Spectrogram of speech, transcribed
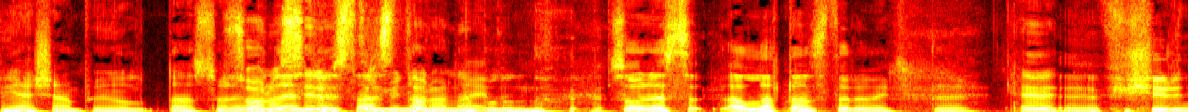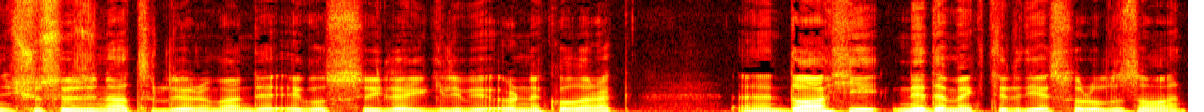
Dünya Evet. şampiyonu olduktan sonra. Sonra Sylvester Stallone bulundu. Sonra Allah'tan Stallone çıktı. evet. evet. E, Fischer'in şu sözünü hatırlıyorum ben de egosuyla ilgili bir örnek olarak. E, dahi ne demektir diye sorulduğu zaman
